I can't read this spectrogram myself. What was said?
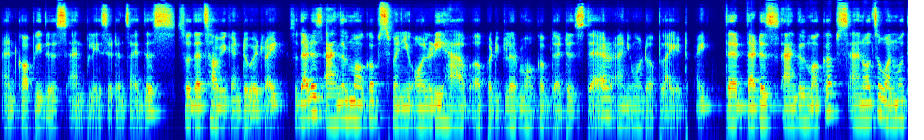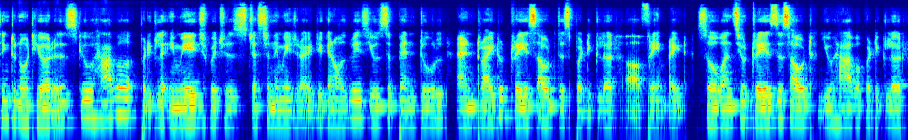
and copy this and place it inside this. So that's how you can do it right? So that is angle mockups when you already have a particular mockup that is there and you want to apply it right? That that is angle mockups. And also one more thing to note here is you have a particular image which is just an image right? You can always use the pen tool and try to trace out this particular uh, frame right? So once you trace this out you have a particular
